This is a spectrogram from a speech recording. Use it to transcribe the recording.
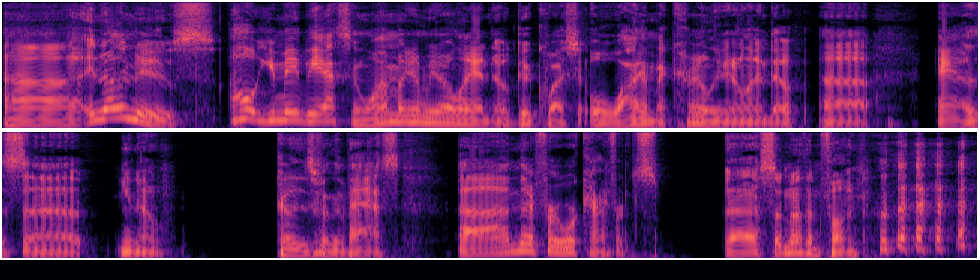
Uh, in other news, oh, you may be asking, why am I going to be in Orlando? Good question. Well, why am I currently in Orlando? Uh, as uh, you know, Carleezy from the past. Uh, I'm there for a work conference, uh, so nothing fun.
